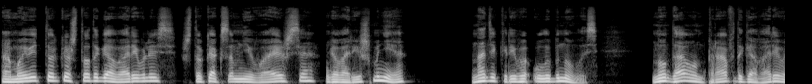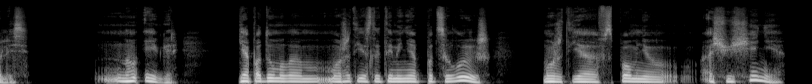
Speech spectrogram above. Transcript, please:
А мы ведь только что договаривались, что как сомневаешься, говоришь мне». Надя криво улыбнулась. «Ну да, он прав, договаривались». «Ну, Игорь, я подумала, может, если ты меня поцелуешь, может, я вспомню ощущения?»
